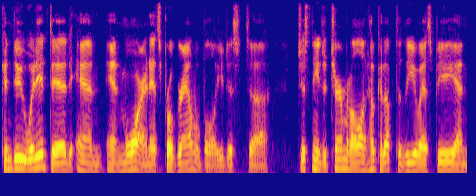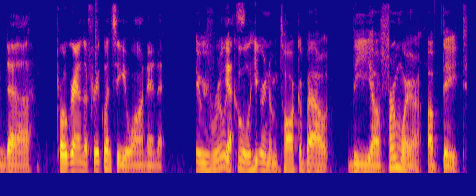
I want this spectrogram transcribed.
can do what it did and and more, and it's programmable. You just uh, just need a terminal and hook it up to the USB and uh, program the frequency you want in it. It was really Yes. cool hearing them talk about the uh, firmware update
